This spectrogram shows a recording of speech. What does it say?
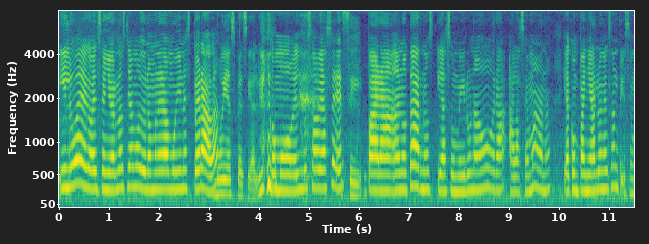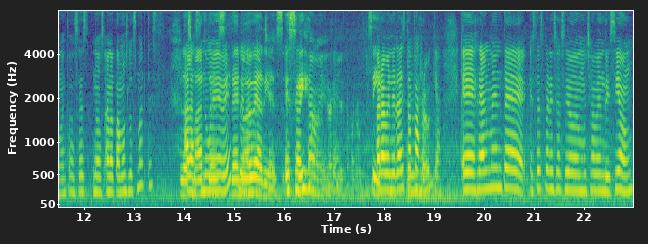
Y luego el Señor nos llamó de una manera muy inesperada, Muy especial. como Él lo sabe hacer, Sí. para anotarnos y asumir una hora a la semana y acompañarlo en el Santísimo. Entonces nos anotamos los martes Los a las martes 9 de la 9 a noche. 10. Sí. Exactamente Sí. para venir a esta parroquia. Eh, realmente esta experiencia ha sido de mucha bendición.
